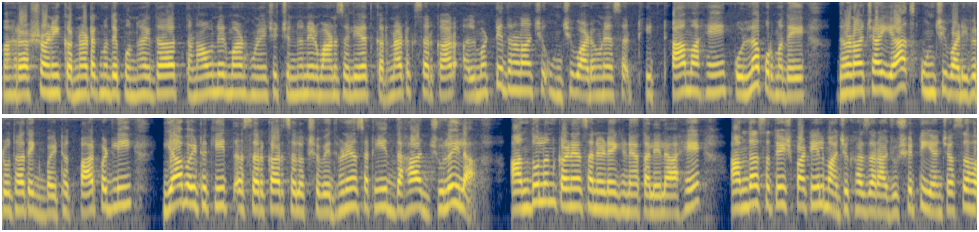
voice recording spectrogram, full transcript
महाराष्ट्र आणि कर्नाटकमध्ये पुन्हा एकदा तणाव निर्माण होण्याची चिन्ह निर्माण झाली आहेत. कर्नाटक सरकार अलमट्टी धरणाची उंची वाढवण्यासाठी ठाम आहे. कोल्हापूरमध्ये धरणाच्या याच उंची वाढीविरोधात एक बैठक पार पडली. या बैठकीत सरकारचं लक्ष वेधण्यासाठी दहा जुलैला आंदोलन करण्याचा निर्णय घेण्यात आलेला आहे. आमदार सतेज पाटील माजी खासदार राजू शेट्टी यांच्यासह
